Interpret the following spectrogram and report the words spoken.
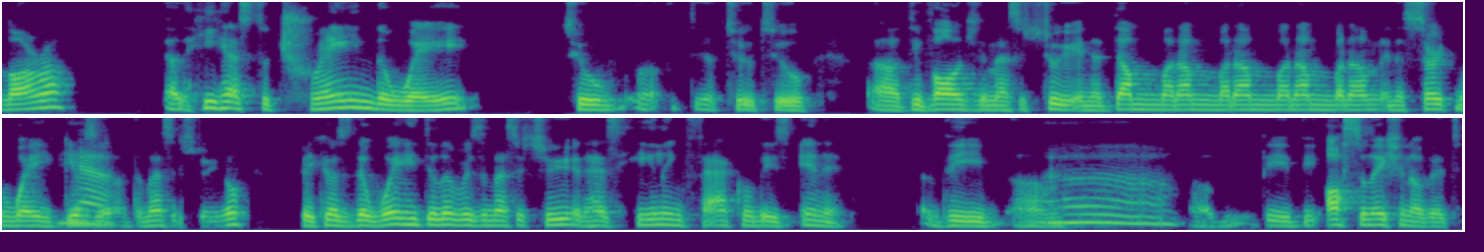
Laura, uh, he has to train the way to uh, to to uh, divulge the message to you in a dum badum badum badum badum in a certain way. He gives yeah. it, the message to you because the way he delivers the message to you, it has healing faculties in it. The um, oh. the the oscillation of it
